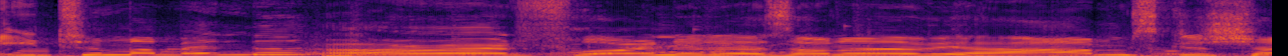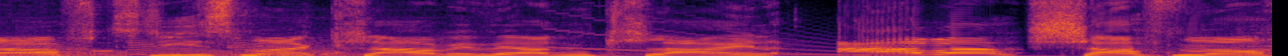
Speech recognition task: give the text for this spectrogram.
Item am Ende? Alright, Freunde der Sonne, wir haben es geschafft. Diesmal, klar, wir werden klein, aber schaffen auch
